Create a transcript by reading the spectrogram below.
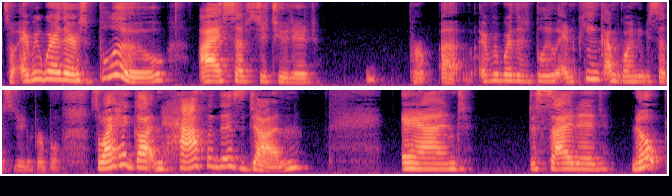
So everywhere there's blue, I substituted uh, everywhere there's blue and pink, I'm going to be substituting purple. So I had gotten half of this done and decided, nope,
